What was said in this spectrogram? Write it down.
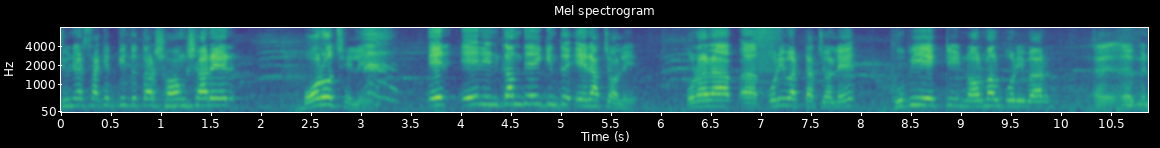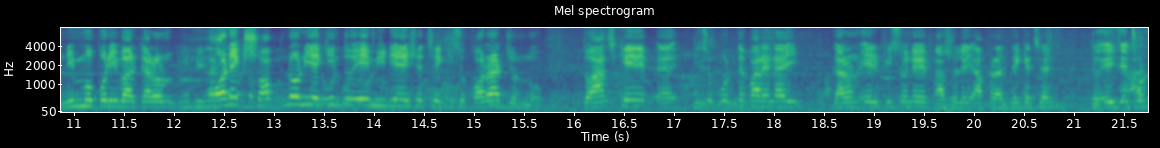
জুনিয়র সাকিব কিন্তু তার সংসারের বড় ছেলে। এর এর ইনকাম দিয়েই কিন্তু এরা চলে। ওনারা পরিবারটা চলে। খুবই একটি নর্মাল পরিবার। নিম্ন পরিবার কারণ অনেক স্বপ্ন নিয়ে কিন্তু এই মিডিয়া এসেছে কিছু করার জন্য। তো আজকে কিছু করতে পারে নাই কারণ এর পিছনে আসলে আপনারা দেখেছেন। তো এই যে ছোট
